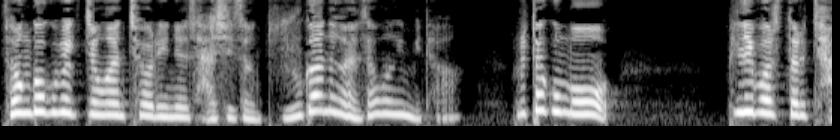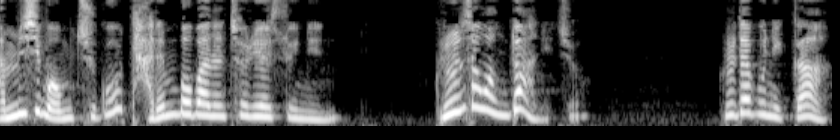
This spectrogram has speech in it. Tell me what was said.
선거구 획정안 처리는 사실상 불가능한 상황입니다. 그렇다고 뭐 필리버스터를 잠시 멈추고 다른 법안을 처리할 수 있는 그런 상황도 아니죠. 그러다 보니까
